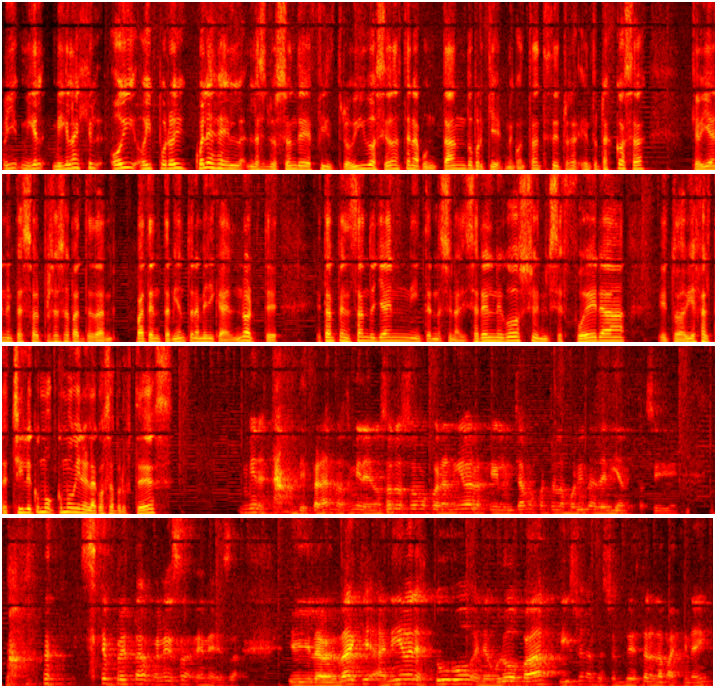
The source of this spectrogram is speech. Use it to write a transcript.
Oye, Miguel, Miguel Ángel, hoy, hoy por hoy, ¿cuál es la situación de Filtro Vivo? ¿Hacia dónde están apuntando? Porque me contaste, entre otras cosas, que habían empezado el proceso de patentamiento en América del Norte. ¿Están pensando ya en internacionalizar el negocio, en irse fuera? Eh, ¿Todavía falta Chile? ¿Cómo, ¿Cómo viene la cosa para ustedes? Mira, estamos disparando. Mire, nosotros somos con Aníbal los que luchamos contra los molinos de viento. Siempre estamos en esa, en esa. Y la verdad que Aníbal estuvo en Europa, hizo una presentación, de estar en la página ahí,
